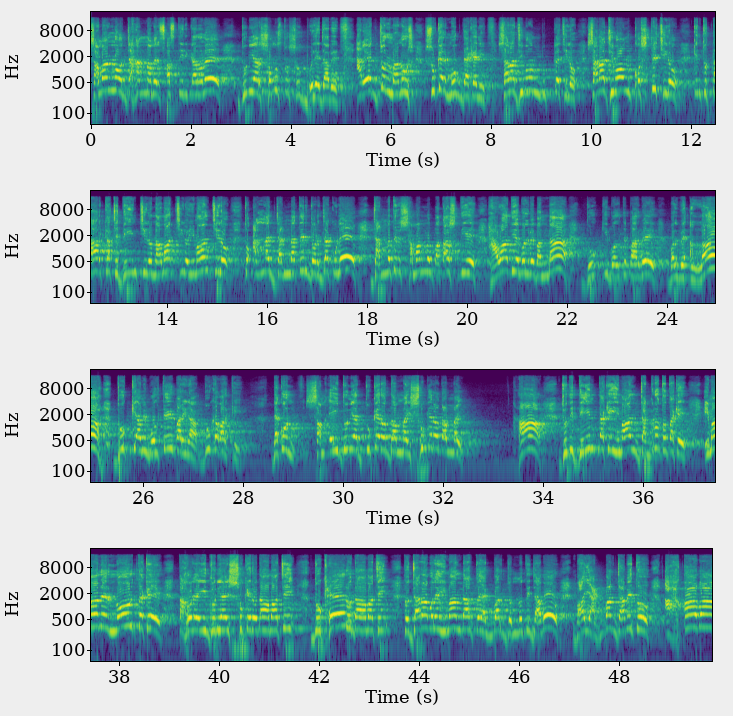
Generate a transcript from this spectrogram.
সামান্য জাহান্নামের শাস্তির কারণে দুনিয়ার সমস্ত সুখ ভুলে যাবে। আর একজন মানুষ সুখের মুখ দেখেনি, সারা জীবন দুঃখে ছিল, সারা জীবন কষ্টে ছিল, কিন্তু তার কাছে দিন ছিল, নামাজ ছিল ইমান ছিল। তো আল্লাহ জান্নাতের দরজা খুলে, জান্নাতের সামান্য বাতাস দিয়ে, হাওয়া দিয়ে বলবে, বান্দা, দুঃখ কি বলতে পারবে? বলবে, আল্লাহ, দুঃখকে আমি বলতেই পারি না। দুঃখ আবার কি? দেখুন এই দুনিয়ার দুঃখেরও দাম নাই, সুখেরও দাম নাই। হ্যাঁ যদি দিন থাকে ইমান জাগ্রত থাকে ইমানের নূর থাকে তাহলে এই দুনিয়ায় সুখেরও দাম আছে, দুঃখেরও দাম আছে। তো যারা বলে ইমানদার তো একবার জন্নতে যাব? ভাই, একবার যাবে তো। আহকাবা,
